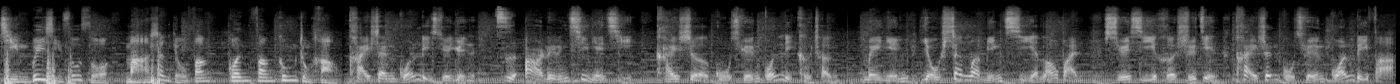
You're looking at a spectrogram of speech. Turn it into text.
请微信搜索“马上有方”官方公众号。泰山管理学院自二零零七年起开设股权管理课程，每年有上万名企业老板学习和实践泰山股权管理法。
